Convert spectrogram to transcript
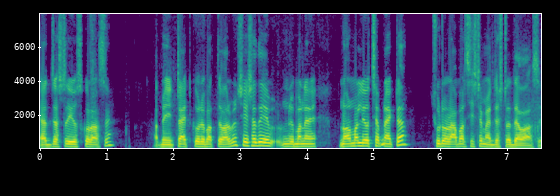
অ্যাডজাস্টার ইউজ করা আছে। আপনি টাইট করে বাঁধতে পারবেন। সেই সাথে মানে নর্মালি হচ্ছে আপনার একটা ছোটো রাবার সিস্টেম অ্যাডজাস্টার দেওয়া আছে।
